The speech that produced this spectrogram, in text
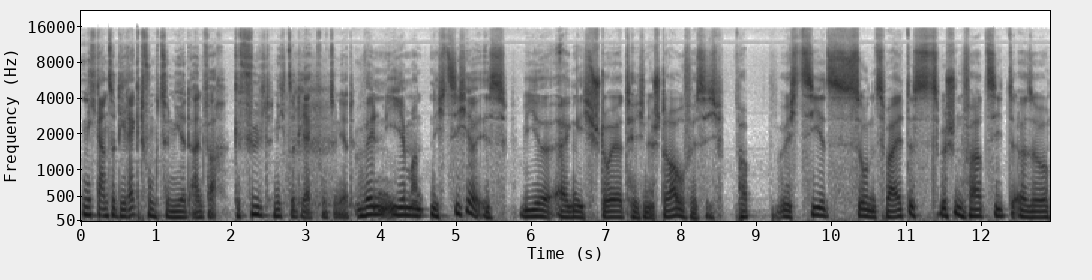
nicht ganz so direkt funktioniert einfach, gefühlt nicht so direkt funktioniert. Wenn jemand nicht sicher ist, wie er eigentlich steuertechnisch drauf ist, ich, ich ziehe jetzt so ein zweites Zwischenfazit, also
